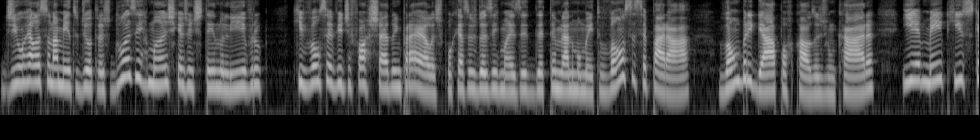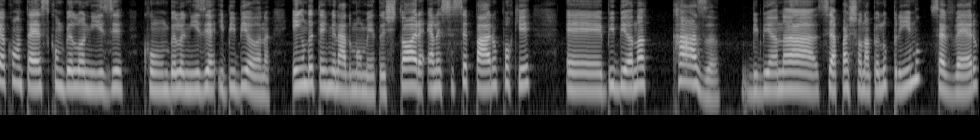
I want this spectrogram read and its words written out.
de um relacionamento de outras duas irmãs que a gente tem no livro que vão servir de foreshadowing para elas, porque essas duas irmãs, em determinado momento, vão se separar, vão brigar por causa de um cara, e é meio que isso que acontece com Belonísia, com Belonísia e Bibiana. Em um determinado momento da história, elas se separam porque é, Bibiana casa. Bibiana se apaixona pelo primo, Severo,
